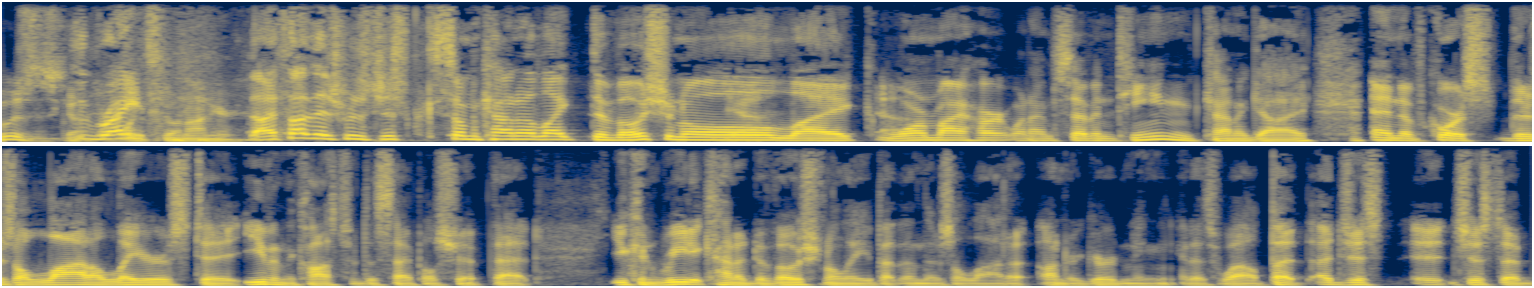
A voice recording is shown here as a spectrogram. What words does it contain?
Who is this guy? Right. What's going on here? i thought this was just some kind of like devotional like Yeah. warm my heart when i'm 17 kind of guy and of course there's a lot of layers to even the cost of discipleship that you can read it kind of devotionally but then there's a lot of undergirding it as well but uh, just it, just a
